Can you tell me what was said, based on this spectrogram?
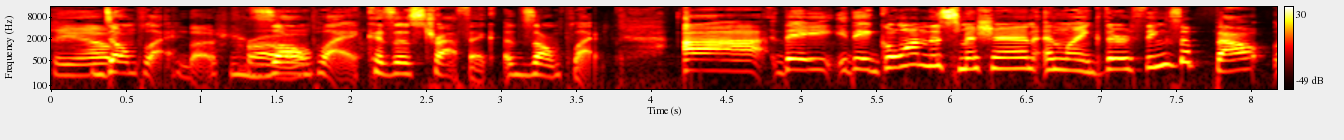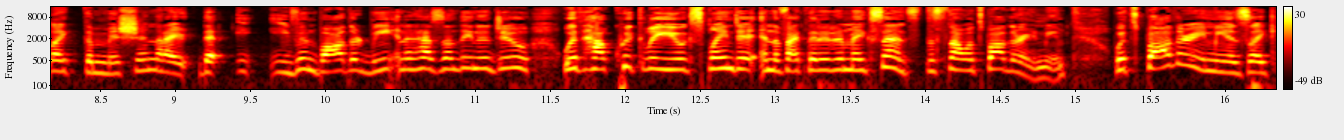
yep, Don't play. Don't play because there's traffic. Don't play. Uh, they they go on this mission and like there are things about like the mission that I that e- even bothered me and it has nothing to do with how quickly you explained it and the fact that it didn't make sense. That's not what's bothering me. What's bothering me is like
